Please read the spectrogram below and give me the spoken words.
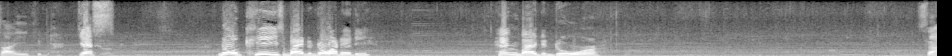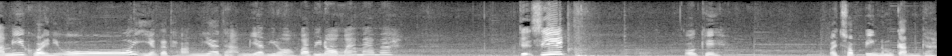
ใส่สิ yes no keys by the door daddy hang by the door สามีข่อยนี่โอ้ยยังกะถามเมียถามเมียพี่น้องป้าพี่น้องมามามาเจ็ดซีดโอเค ไปช้อปปิ้งน้ำกันค่ะ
